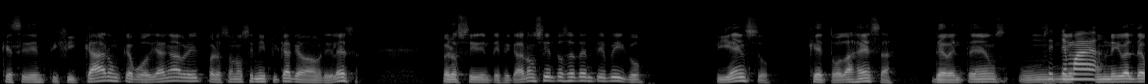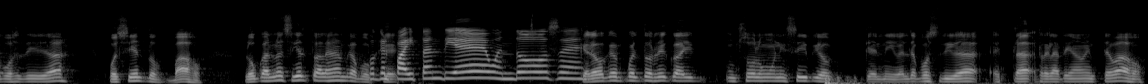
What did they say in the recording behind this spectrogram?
que se identificaron que podían abrir, pero eso no significa que van a abrir esas. Pero si identificaron 170 y pico, pienso que todas esas deben tener un, un ni- Sistema- un nivel de positividad por ciento bajo. Lo cual no es cierto, Alejandra, porque, porque el país está en 10 o en 12. creo que en Puerto Rico hay un solo municipio que el nivel de positividad está relativamente bajo.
